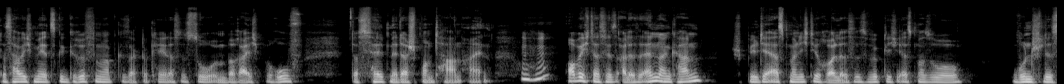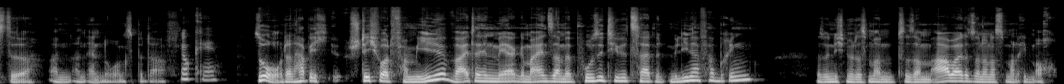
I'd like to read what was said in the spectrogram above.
Das habe ich mir jetzt gegriffen und habe gesagt, okay, das ist so im Bereich Beruf. Das fällt mir da spontan ein. Mhm. Ob ich das jetzt alles ändern kann, spielt ja erstmal nicht die Rolle. Es ist wirklich erstmal so Wunschliste an, an Änderungsbedarf. Okay. So, dann habe ich Stichwort Familie, weiterhin mehr gemeinsame positive Zeit mit Melina verbringen. Also nicht nur, dass man zusammen arbeitet, sondern dass man eben auch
